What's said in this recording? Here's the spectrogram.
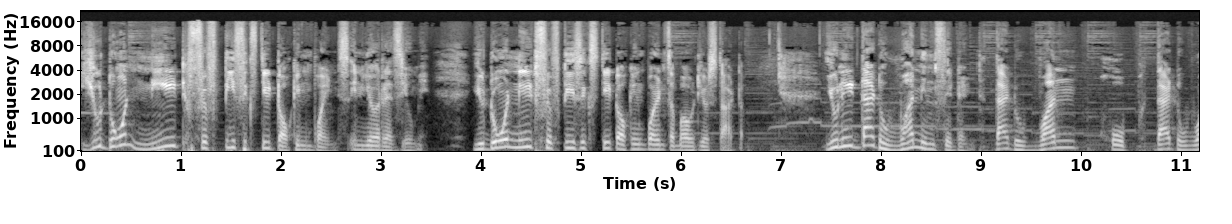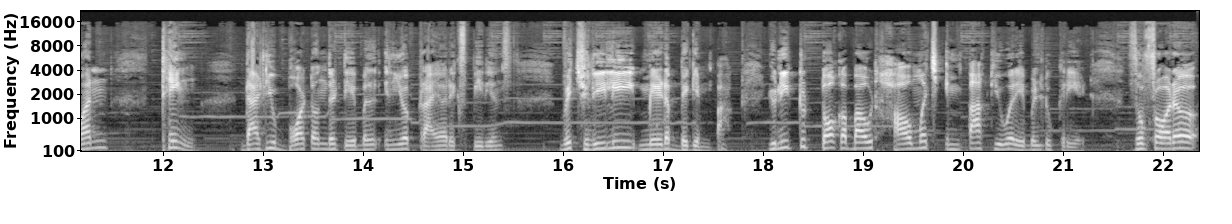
you don't need 50 60 talking points in your resume you don't need 50 60 talking points about your startup you need that one incident that one hope that one thing that you bought on the table in your prior experience which really made a big impact. You need to talk about how much impact you were able to create. So for a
